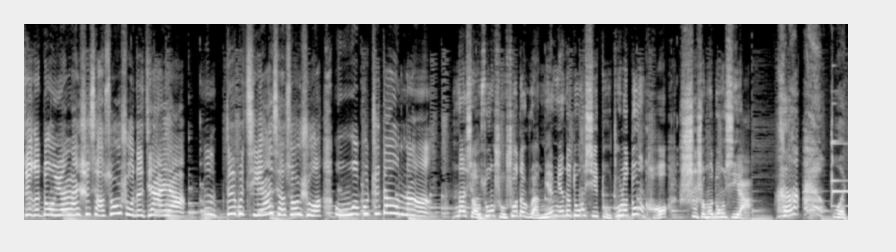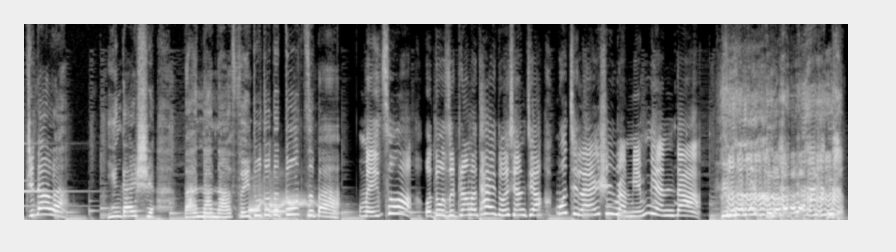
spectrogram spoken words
这个洞原来是小松鼠的家呀！嗯，对不起啊，小松鼠，我不知道呢。那小松鼠说的软绵绵的东西堵住了洞口，是什么东西呀？哈哈，我知道了。应该是巴娜娜肥嘟嘟的肚子吧？没错，我肚子装了太多香蕉，摸起来是软绵绵的。哈哈哈哈哈哈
